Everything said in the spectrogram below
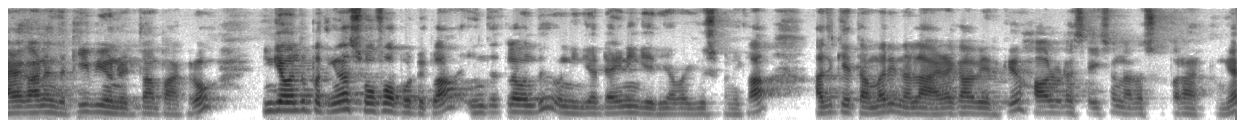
அழகான இந்த டிவி யூனிட் தான் பார்க்குறோம். இங்கே வந்து பார்த்தீங்கன்னா சோஃபா போட்டுக்கலாம். இந்த இடத்துல வந்து நீங்கள் டைனிங் ஏரியாவை யூஸ் பண்ணிக்கலாம். அதுக்கேற்ற மாதிரி நல்லா அழகாகவே இருக்குது ஹாலோட சைஸும் நல்லா சூப்பராக இருக்குங்க.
